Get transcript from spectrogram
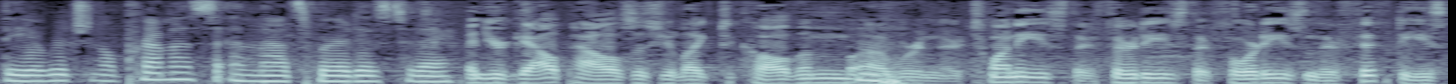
the original premise and that's where it is today. And your gal pals, as you like to call them, uh, were in their 20s, their 30s, their 40s, and their 50s,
